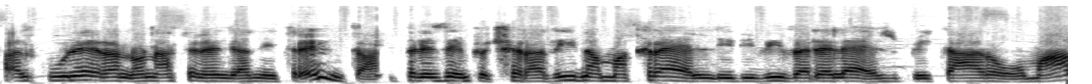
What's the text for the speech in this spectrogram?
alcune erano nate negli anni 30. Per esempio c'era Rina Macrelli di Vivere Lesbica a Roma,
